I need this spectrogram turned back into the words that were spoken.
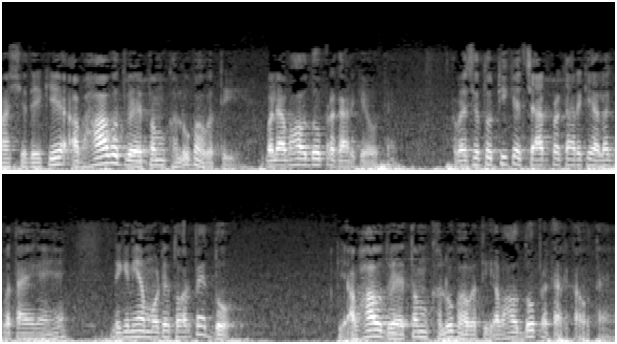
भाष्य देखिए अभाव द्वैतम खलु भवती। बोले, अभाव दो प्रकार के होते हैं। वैसे तो ठीक है, चार प्रकार के अलग बताए गए हैं, लेकिन यहाँ मोटे तौर पे दो। कि अभाव द्वैतम खलु भवती, अभाव दो प्रकार का होता है।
